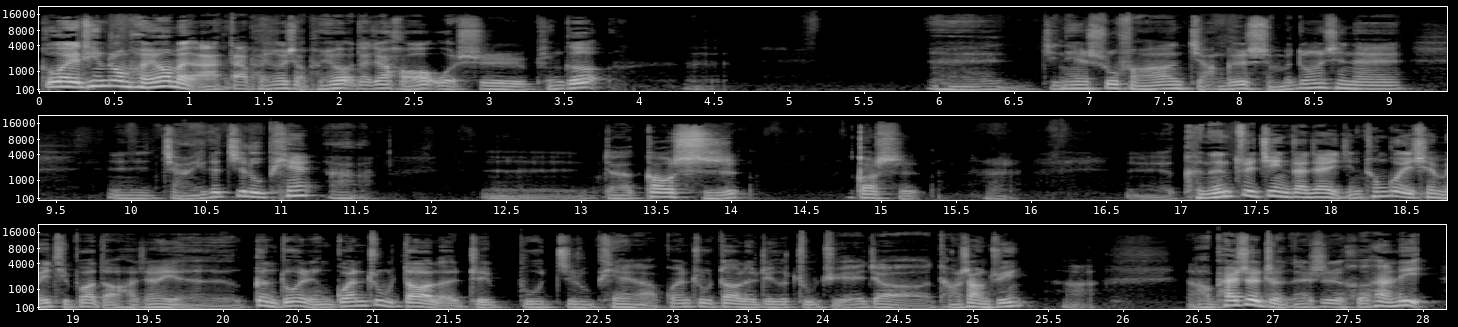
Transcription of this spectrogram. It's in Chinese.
各位听众朋友们啊，大朋友小朋友，大家好，我是平哥。嗯嗯，今天书房讲个什么东西呢？嗯，讲一个纪录片啊，嗯，叫高石，高石。嗯呃，可能最近大家已经通过一些媒体报道，好像也更多人关注到了这部纪录片啊，关注到了这个主角叫唐尚君啊，然后拍摄者呢是何汉利。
